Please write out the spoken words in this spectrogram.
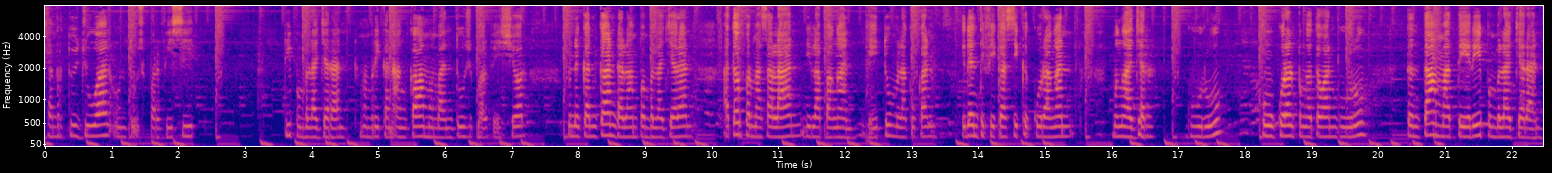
yang bertujuan untuk supervisi di pembelajaran, memberikan angka, membantu supervisor menekankan dalam pembelajaran atau permasalahan di lapangan, yaitu melakukan identifikasi kekurangan mengajar guru, pengukuran pengetahuan guru, tentang materi pembelajaran.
